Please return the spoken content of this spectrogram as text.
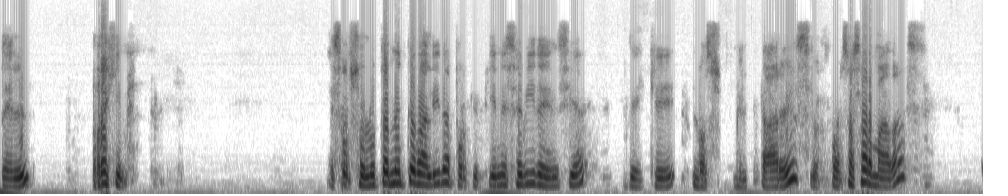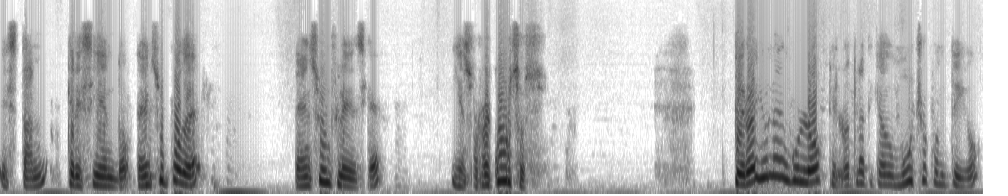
del régimen. Es absolutamente válida porque tienes evidencia de que los militares, las Fuerzas Armadas, están creciendo en su poder, en su influencia y en sus recursos. Pero hay un ángulo que lo he platicado mucho contigo,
